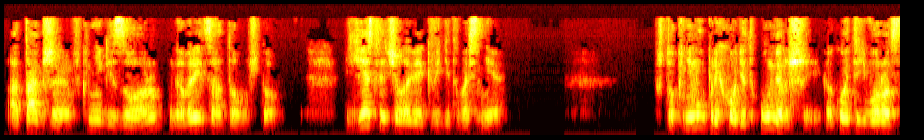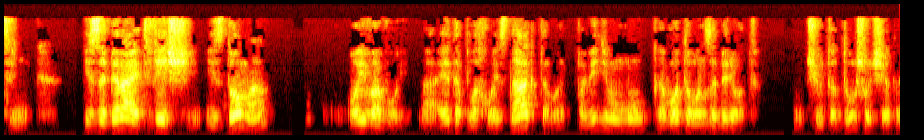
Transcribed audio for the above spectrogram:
а также в книге Зор говорится о том, что если человек видит во сне, что к нему приходит умерший, какой-то его родственник, и забирает вещи из дома, ой вовой, да, это плохой знак, того, по-видимому, кого-то он заберет, чью-то душу, чью-то,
